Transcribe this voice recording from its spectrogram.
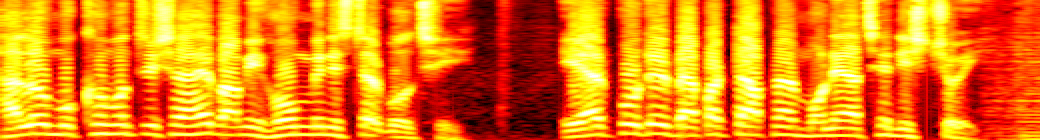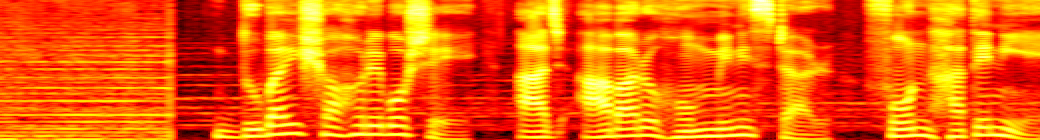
হ্যালো, মুখ্যমন্ত্রী সাহেব, আমি হোম মিনিস্টার বলছি। এয়ারপোর্টের ব্যাপারটা আপনার মনে আছে নিশ্চয়ই। দুবাই শহরে বসে আজ আবারও হোম মিনিস্টার ফোন হাতে নিয়ে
